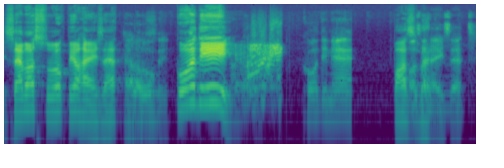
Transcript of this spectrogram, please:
Szevasztok, mi a helyzet? Hello. Kodi! Kódi, ne! Pazd Az a meg. helyzet,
